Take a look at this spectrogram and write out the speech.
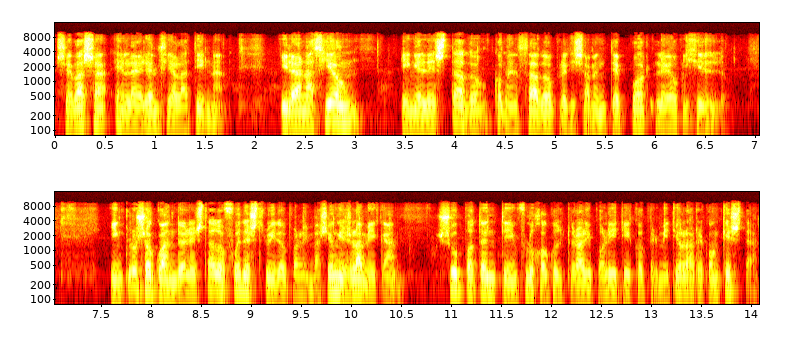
se basa en la herencia latina y la nación en el Estado comenzado precisamente por Leovigildo. Incluso cuando el Estado fue destruido por la invasión islámica, su potente influjo cultural y político permitió la reconquista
